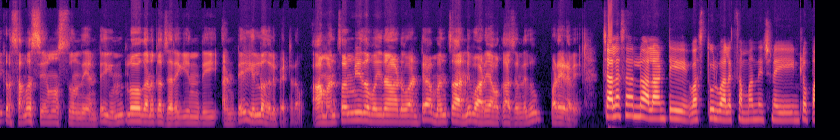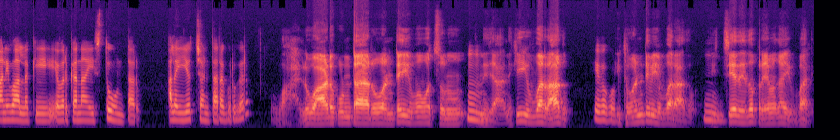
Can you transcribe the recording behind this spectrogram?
ఇక్కడ సమస్య ఏమొస్తుంది అంటే ఇంట్లో గనక జరిగింది అంటే ఇల్లు వదిలిపెట్టడం. ఆ మంచం మీద పోయినాడు అంటే ఆ మంచాన్ని వాడే అవకాశం లేదు పడేయడమే. చాలా సార్లు అలాంటి వస్తువులు వాళ్ళకి సంబంధించిన ఇంట్లో పని వాళ్ళకి ఎవరికైనా ఇస్తూ ఉంటారు. అలా ఇవ్వచ్చు అంటారా గురుగారు? వాళ్ళు వాడుకుంటారు అంటే ఇవ్వవచ్చును. నిజానికి ఇవ్వరాదు. ఇటువంటివి ఇవ్వరాదు. Hmm. ఇచ్చేదేదో ప్రేమగా ఇవ్వాలి.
